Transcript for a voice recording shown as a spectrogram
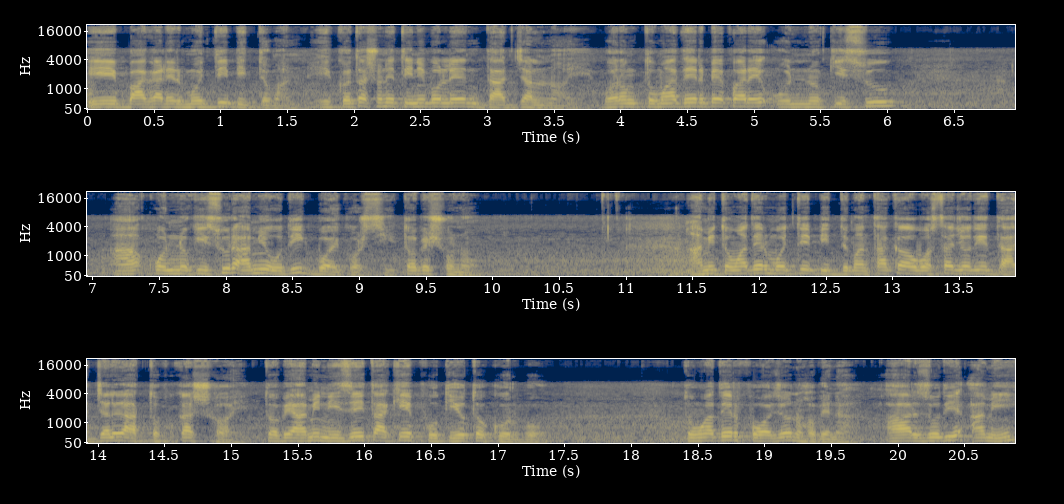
এই বাগানের মধ্যে বিদ্যমান। এই কথা শুনে তিনি বললেন, দাজ্জাল নয়, বরং তোমাদের ব্যাপারে অন্য কিছু অন্য কিছুর আমি অধিক ভয় করছি। তবে শোনো, আমি তোমাদের মধ্যে বিদ্যমান থাকা অবস্থায় যদি দাজ্জালের আত্মপ্রকাশ হয়, তবে আমি নিজেই তাকে প্রতিহত করব। তোমাদের প্রয়োজন হবে না। আর যদি আমি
